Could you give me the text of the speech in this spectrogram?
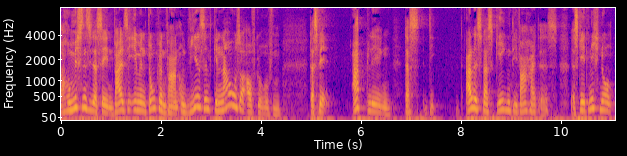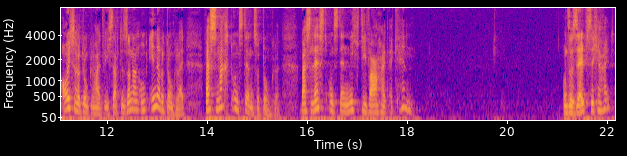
Warum müssen sie das sehen? Weil sie eben im Dunkeln waren. Und wir sind genauso aufgerufen, dass wir ablegen, dass die, alles, was gegen die Wahrheit ist, es geht nicht nur um äußere Dunkelheit, wie ich sagte, sondern um innere Dunkelheit. Was macht uns denn so dunkel? Was lässt uns denn nicht die Wahrheit erkennen? Unsere Selbstsicherheit,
